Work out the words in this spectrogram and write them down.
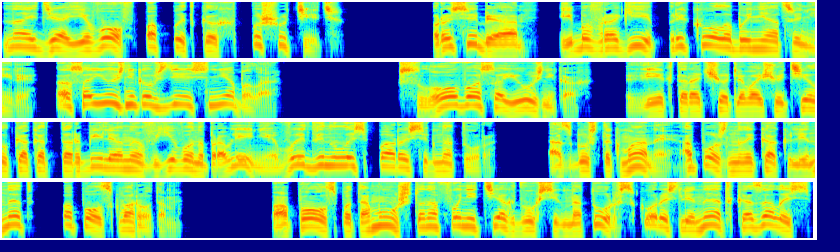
найдя его в попытках пошутить. Про себя, ибо враги прикола бы не оценили, а союзников здесь не было. К слову о союзниках. Виктор отчетливо ощутил, как от Торбилиана в его направлении выдвинулась пара сигнатур, а сгусток маны, опознанный как Линет, пополз к воротам. Пополз потому, что на фоне тех двух сигнатур скорость Линет казалась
